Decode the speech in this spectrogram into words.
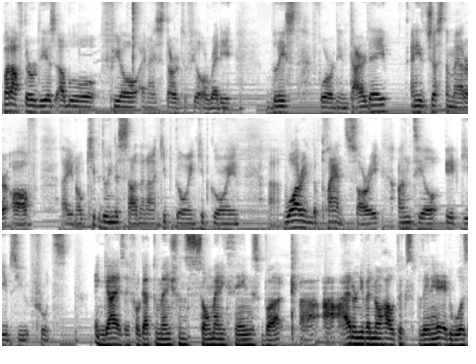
But after this, I will feel and I start to feel already blissed for the entire day. And it's just a matter of, uh, you know, keep doing the sadhana, keep going, keep going, uh, watering the plant, sorry, until it gives you fruits. And guys, I forgot to mention so many things, but uh, I don't even know how to explain it. It was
